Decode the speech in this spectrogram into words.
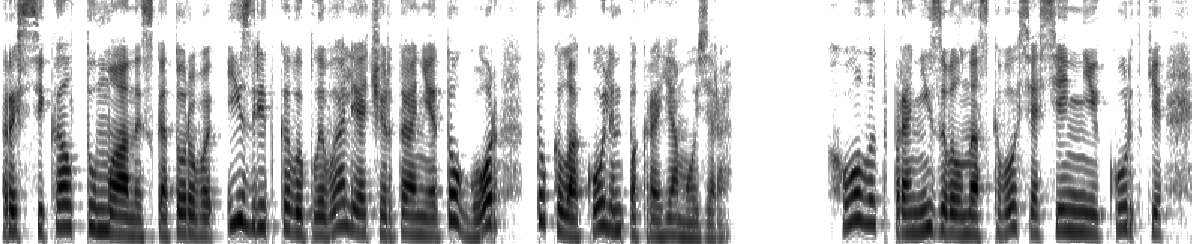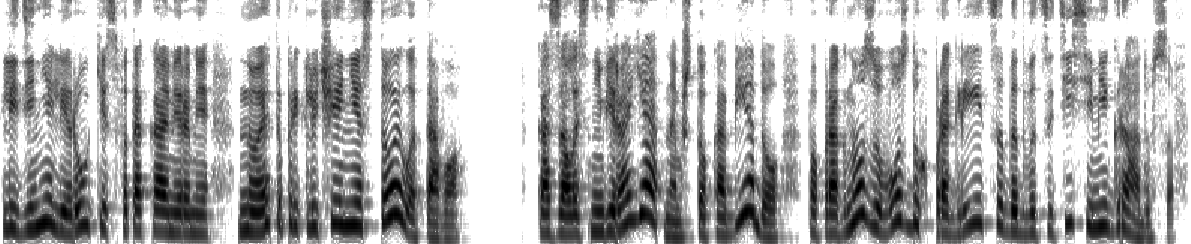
рассекал туман, из которого изредка выплывали очертания то гор, то колоколен по краям озера. Холод пронизывал насквозь осенние куртки, леденели руки с фотокамерами, но это приключение стоило того. Казалось невероятным, что к обеду, по прогнозу, воздух прогреется до 27 градусов.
